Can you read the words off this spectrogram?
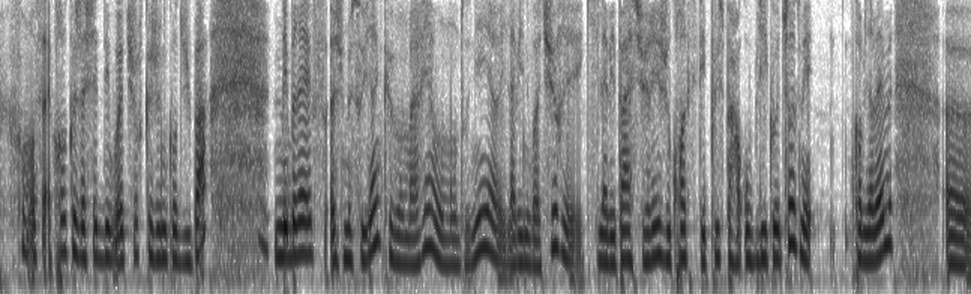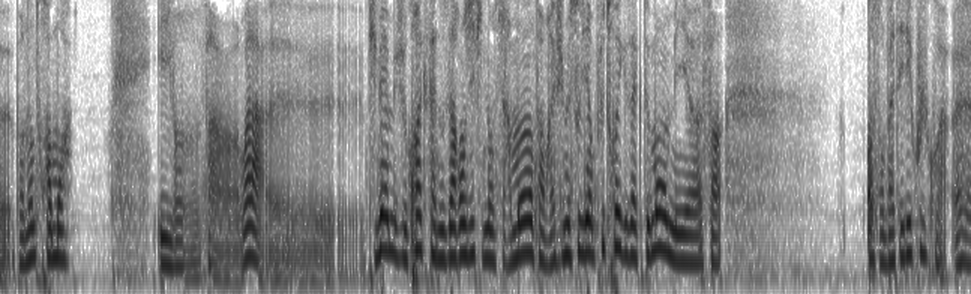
commencer à croire que j'achète des voitures que je ne conduis pas. Mais bref, je me souviens que mon mari, à un moment donné, euh, il avait une voiture et qu'il n'avait pas assurée. Je crois que c'était plus par oubli qu'autre chose, mais quand bien même, euh, pendant trois mois. Et enfin voilà. Euh, puis même, je crois que ça nous arrangeait financièrement. Enfin bref, je me souviens plus trop exactement, mais enfin on s'en battait les couilles quoi. Euh,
